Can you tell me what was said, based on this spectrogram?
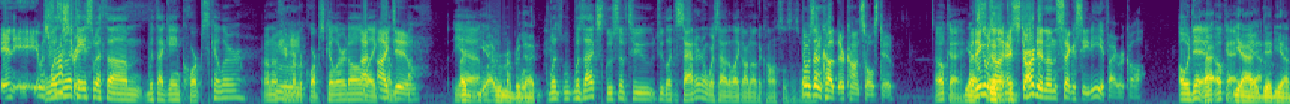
and it, it was Wasn't the case with um with that game Corpse Killer? I don't know if you Mhm. remember Corpse Killer at all. I, like I um, do. yeah, I, yeah, I remember that. Was was that exclusive to to like the Saturn, or was that like on other consoles as well? that was on co- their consoles too. okay. Yeah, I think it was. On, it started on the Sega CD, if I recall. Oh, it did. That- okay. Yeah, it did. Yeah.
